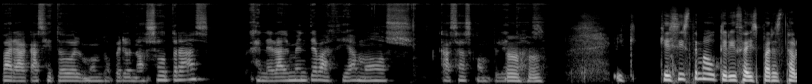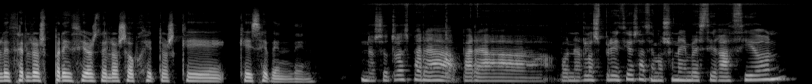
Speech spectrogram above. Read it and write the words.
para casi todo el mundo, pero nosotras generalmente vaciamos casas completas. ¿Y qué sistema utilizáis para establecer los precios de los objetos que, que se venden? Nosotras para, para poner los precios hacemos una investigación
